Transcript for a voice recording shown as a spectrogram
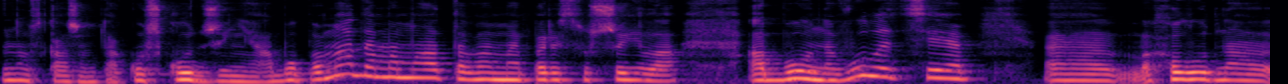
ну, скажімо так, ушкоджені або помадами матовими пересушила, або на вулиці е, холодна,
